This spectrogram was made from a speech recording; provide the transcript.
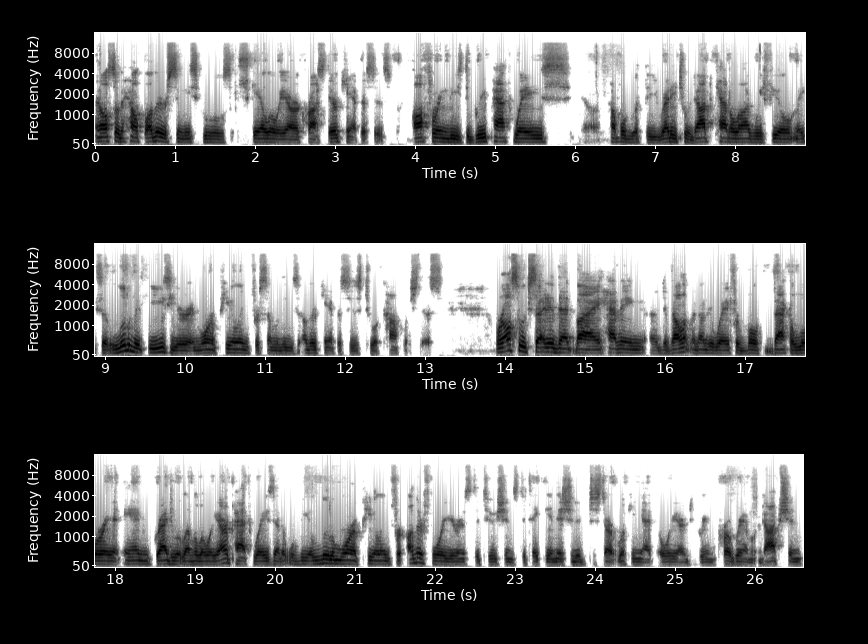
and also to help other SUNY schools scale OER across their campuses. Offering these degree pathways, uh, coupled with the Ready to Adopt catalog, we feel makes it a little bit easier and more appealing for some of these other campuses to accomplish this. We're also excited that by having development underway for both baccalaureate and graduate level OER pathways, that it will be a little more appealing for other four-year institutions to take the initiative to start looking at OER degree program adoption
